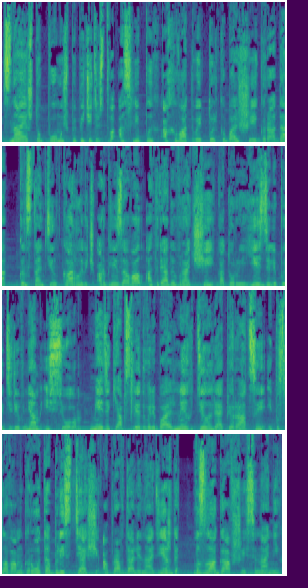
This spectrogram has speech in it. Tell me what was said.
Зная, что помощь попечительства о слепых охватывает только большие города, Константин Карлович организовал отряды врачей, которые ездили по деревням и селам. Медики обследовали больных, делали операции и, по словам Грота, блестяще оправдали надежды, возлагавшиеся на них.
